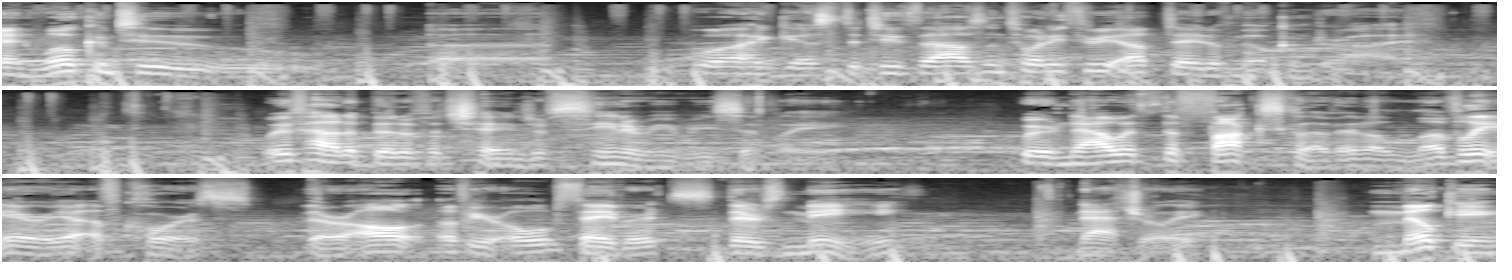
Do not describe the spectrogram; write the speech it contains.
and welcome to, uh, well, I guess the 2023 update of Milk Em Dry. We've had a bit of a change of scenery recently. We're now with the Fox Club in a lovely area, of course. There are all of your old favorites. There's me, naturally, milking,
